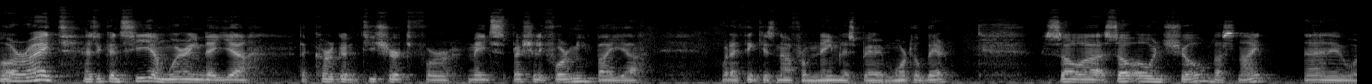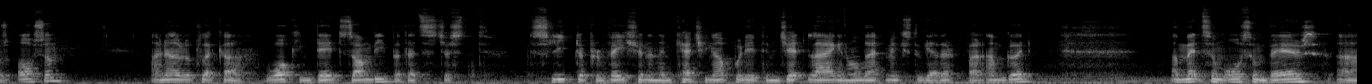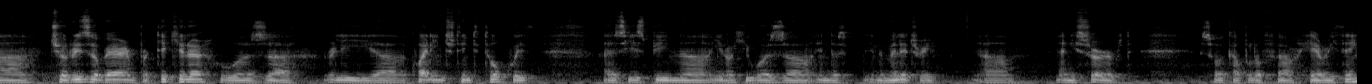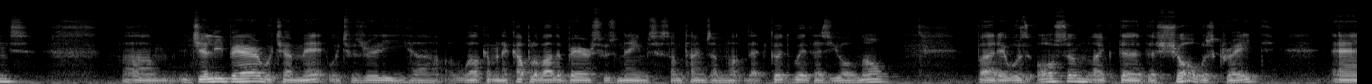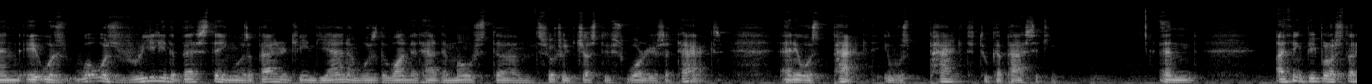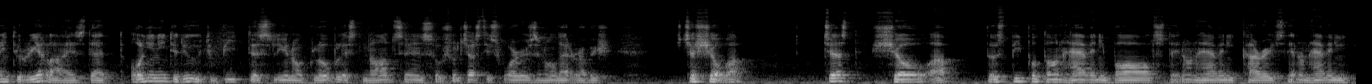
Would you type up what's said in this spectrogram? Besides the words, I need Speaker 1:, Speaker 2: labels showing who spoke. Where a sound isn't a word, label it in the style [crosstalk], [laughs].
Speaker 1: All right, as you can see, I'm wearing the uh, the Kurgan t-shirt for made specially for me by uh, what I think is now from Nameless Bear, Mortal Bear. So uh, saw Owen's show last night, and it was awesome. I now look like a Walking Dead zombie, but that's just sleep deprivation and then catching up with it and jet lag and all that mixed together. But I'm good. I met some awesome bears, uh, Chorizo Bear in particular, who was uh, really uh, quite interesting to talk with, as he's been, uh, you know, he was uh, in the in the military, um, and he served, so a couple of uh, hairy things. Um, Jelly Bear, which I met, which was really welcome, and a couple of other bears whose names sometimes I'm not that good with, as you all know, but it was awesome. Like the the show was great and it was what was really the best thing was apparently Indiana was the one that had the most um, social justice warriors attacks. And it was packed. It was packed to capacity. And I think people are starting to realize that all you need to do to beat this you know globalist nonsense social justice warriors and all that rubbish is just show up. Just show up. Those people don't have any balls. They don't have any courage. They don't have any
